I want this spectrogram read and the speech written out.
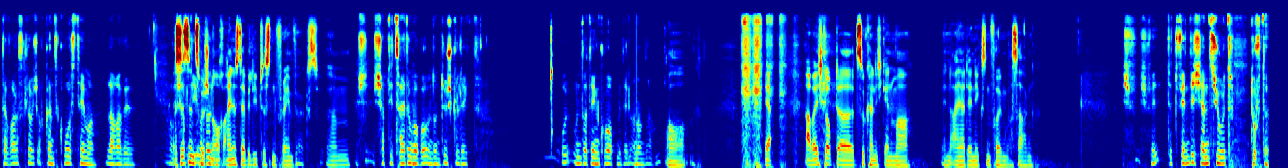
da war das glaube ich auch ganz groß Thema, Laravel. Aber Es ist inzwischen auch eines der beliebtesten Frameworks. Ähm, Ich, ich habe die Zeitung aber unter den Tisch gelegt. U unter den Korb mit den anderen Sachen. oh. Ja, aber ich glaube, dazu kann ich gerne mal in einer der nächsten Folgen was sagen. Ich, ich, das finde ich ganz gut. Dufte.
